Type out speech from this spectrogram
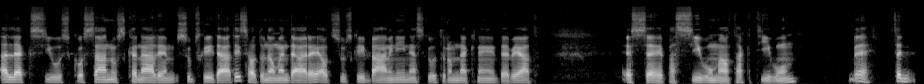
Alexius Cosanus canalem subscriptatis aut nomen dare aut subscribamini nec utrum nec ne debeat esse passivum aut activum. Be sed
